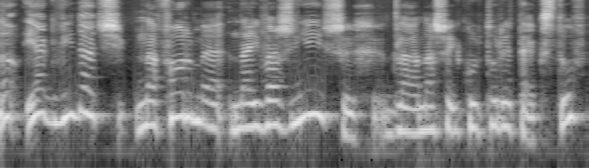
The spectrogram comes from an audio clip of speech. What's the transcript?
No, jak widać, na formę najważniejszych dla naszej kultury tekstów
